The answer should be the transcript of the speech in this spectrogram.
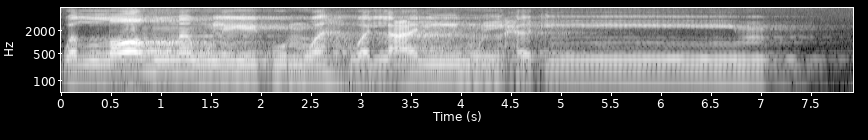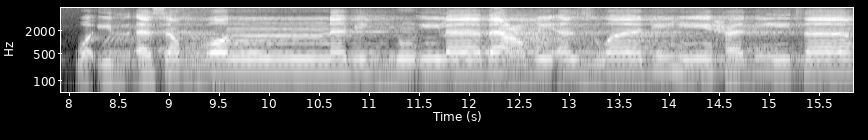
والله موليكم وهو العليم الحكيم واذ اسر النبي إلى بعض ازواجه حديثا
